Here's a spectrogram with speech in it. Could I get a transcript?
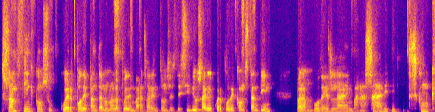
Swamp Thing con su cuerpo de pantano no la puede embarazar, entonces decide usar el cuerpo de Constantine para poderla embarazar. Es como que,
